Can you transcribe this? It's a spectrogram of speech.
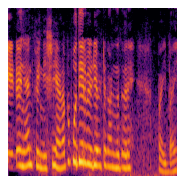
വീഡിയോ ഞാൻ ഫിനിഷ് ചെയ്യണം. അപ്പോൾ പുതിയൊരു വീഡിയോ ആയിട്ട് കാണുന്നത് വരെ. ബൈ ബൈ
